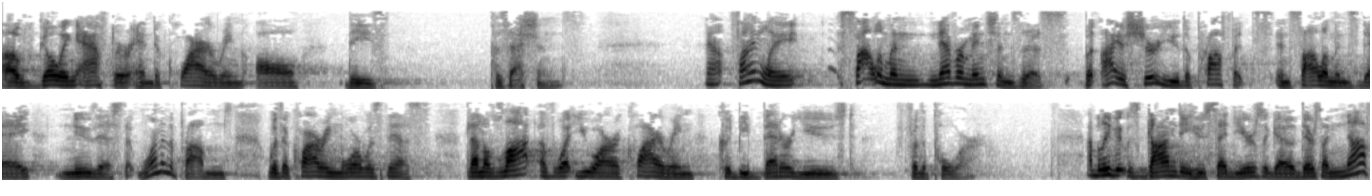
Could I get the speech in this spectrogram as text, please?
of going after and acquiring all these possessions. Now, finally, Solomon never mentions this, but I assure you the prophets in Solomon's day knew this that one of the problems with acquiring more was this that a lot of what you are acquiring could be better used for the poor. I believe it was Gandhi who said years ago there's enough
